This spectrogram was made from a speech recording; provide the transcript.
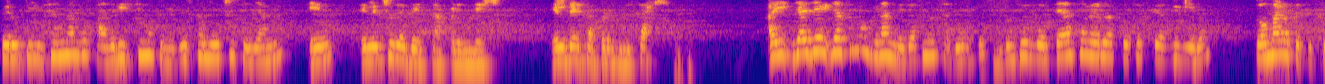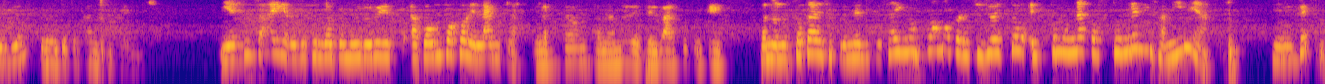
pero utilizando algo padrísimo que me gusta mucho y se llama el, el hecho de desaprender, el desaprendizaje. Ya, ya somos grandes, ya somos adultos, entonces volteas a ver las cosas que has vivido, toma lo que te sirvió, pero hoy te toca desaprender. Y eso es, ay, a veces es un golpe muy duro y es un poco del ancla de la que estábamos hablando del barco, porque cuando nos toca desaprender, dices, ay, no, ¿cómo? Pero si yo esto es como una costumbre en mi familia. Y en efecto,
